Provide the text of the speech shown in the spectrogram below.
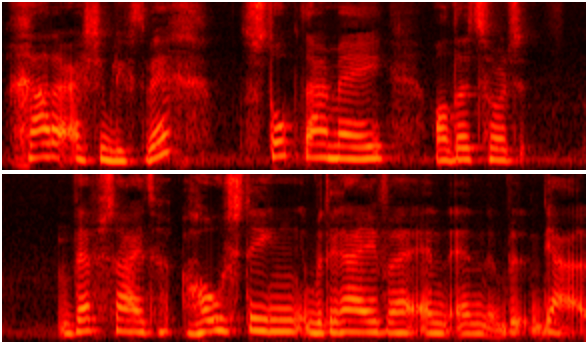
Ga er alsjeblieft weg. Stop daarmee, want dit soort website hosting bedrijven en, en ja,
